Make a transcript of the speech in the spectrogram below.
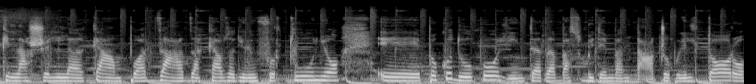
che lascia il campo a Zaza a causa di un infortunio e poco dopo l'Inter va subito in vantaggio. Poi il Toro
